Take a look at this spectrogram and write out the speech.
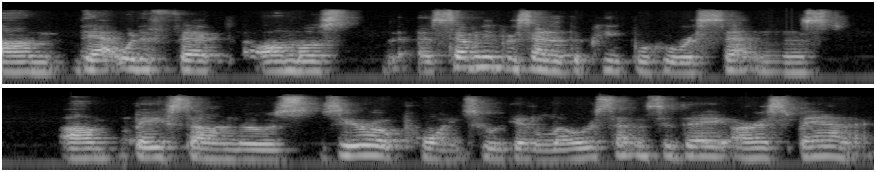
um, that would affect almost 70% of the people who were sentenced um, based on those zero points who would get a lower sentence today are Hispanic.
